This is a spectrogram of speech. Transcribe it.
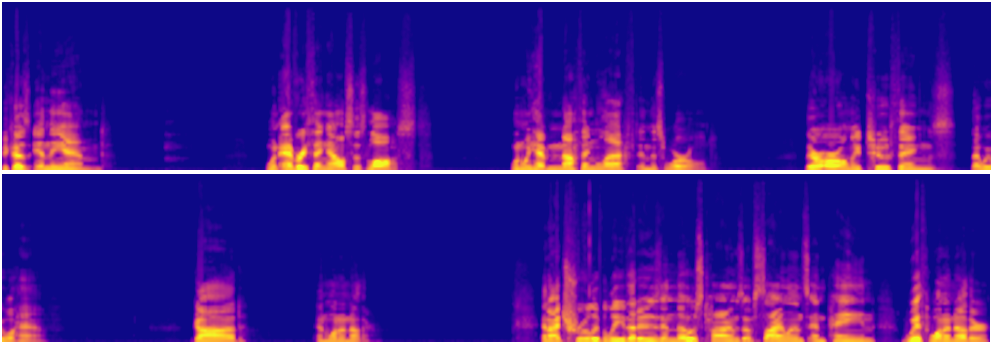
Because in the end, when everything else is lost, when we have nothing left in this world, there are only two things that we will have God and one another. And I truly believe that it is in those times of silence and pain with one another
